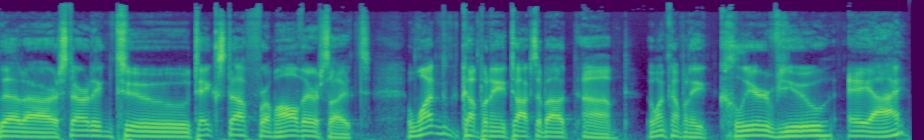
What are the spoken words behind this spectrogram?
that are starting to take stuff from all their sites. One company talks about um, the one company, Clearview AI,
